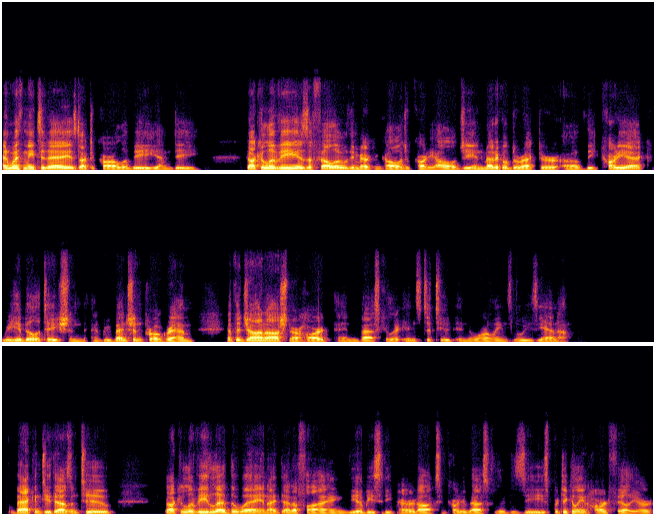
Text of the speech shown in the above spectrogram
And with me today is Dr. Carl Lavie, MD. Dr. Lavie is a fellow of the American College of Cardiology and medical director of the Cardiac Rehabilitation and Prevention Program at the John Ochsner Heart and Vascular Institute in New Orleans, Louisiana. Back in 2002, Dr. Lavie led the way in identifying the obesity paradox in cardiovascular disease, particularly in heart failure,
